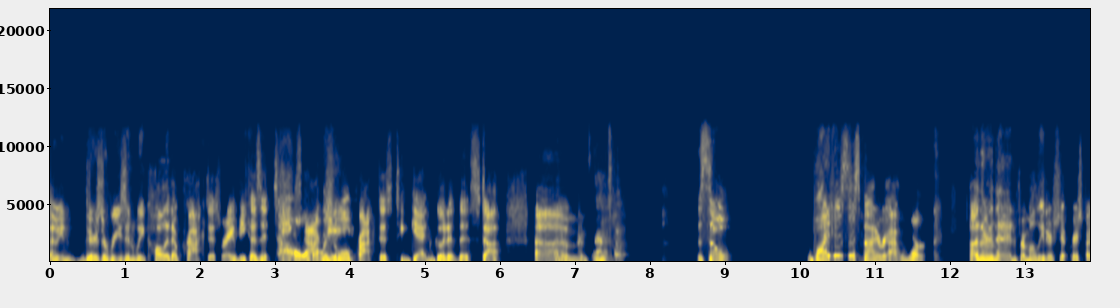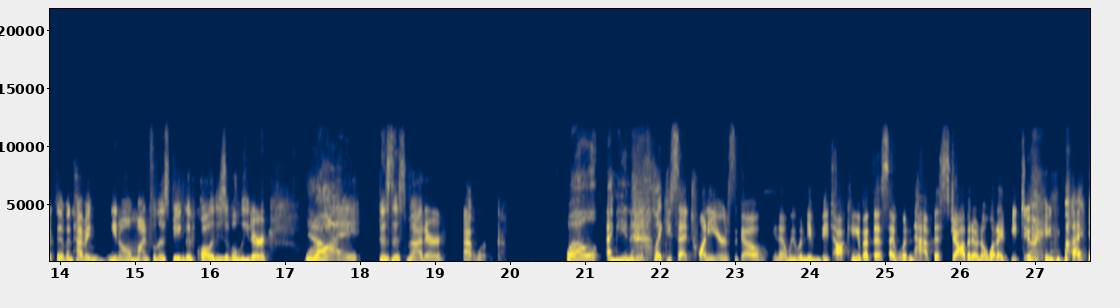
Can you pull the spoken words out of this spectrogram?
I mean, there's a reason we call it a practice, right? Because it takes totally. actual practice to get good at this stuff. Um, 100%. So, why does this matter at work? Other mm. than from a leadership perspective and having, you know, mindfulness being good qualities of a leader, yeah. why does this matter at work? Well, I mean, like you said, 20 years ago, you know, we wouldn't even be talking about this. I wouldn't have this job. I don't know what I'd be doing. But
